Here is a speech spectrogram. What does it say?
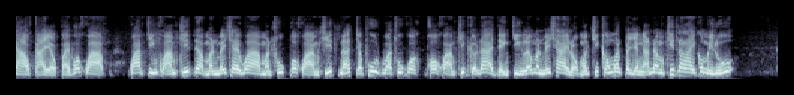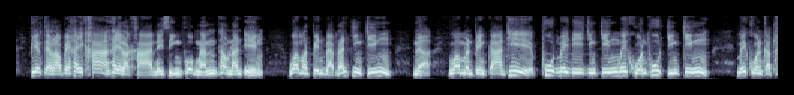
ยาวไกลออกไปเพราะความ ความจริงความคิดเนี่ยมันไม่ใช่ว่ามันทุกข์เพราะความคิดนะจะพูดว่าทุกข์เพราะความคิดก็ได้ แต่จริงๆแล้วมันไม่ใช่หรอกมันคิดของมันไปอย่างนั้นนะมันคิดอะไรก็ไม่รู้ เพียงแต่เราไปให้ค่าให้ราคาในสิ่งพวกนั้นเท่านั้นเอง ว่ามันเป็นแบบนั้นจริงๆเนี่ยว่ามันเป็นการที่พูดไม่ดีจริง ๆ ไม่ควรพูดจริง ๆ ไม่ควรกระท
